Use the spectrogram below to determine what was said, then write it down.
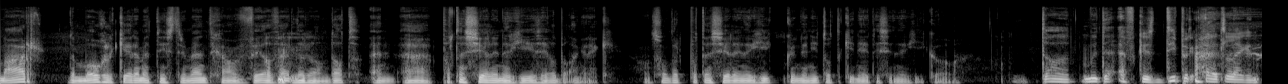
maar de mogelijkheden met het instrument gaan veel verder dan dat. En eh, potentiële energie is heel belangrijk. Want zonder potentiële energie kun je niet tot kinetische energie komen. Dat moet je even dieper uitleggen.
